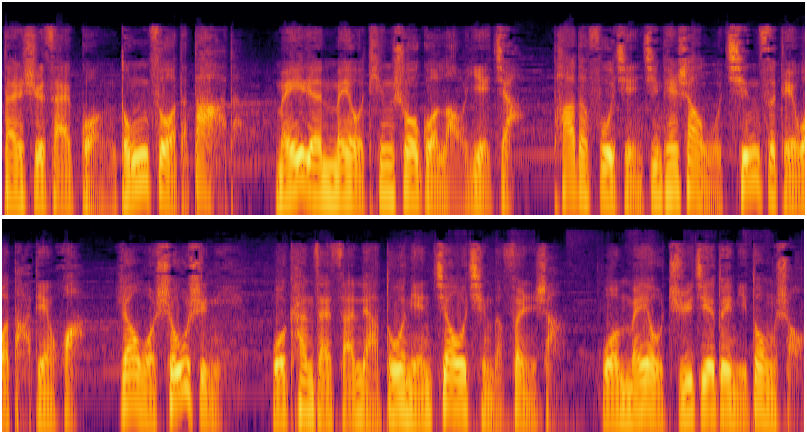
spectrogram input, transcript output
但是在广东做的大的，没人没有听说过老叶家。他的父亲今天上午亲自给我打电话，让我收拾你。我看在咱俩多年交情的份上，我没有直接对你动手。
